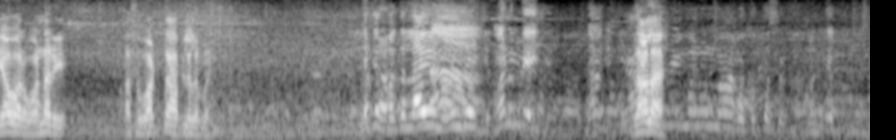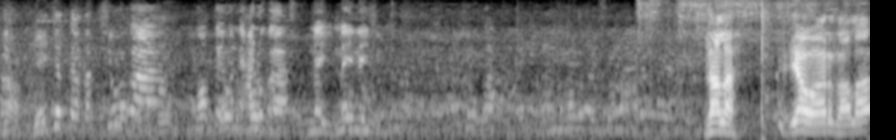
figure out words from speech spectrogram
यावर होणार आहे. असं वाटतं आपल्याला पण. फक्त लाईव्ह म्हणून द्यायचे. म्हणून द्यायचे. झाला. मी म्हणून मागवतो तसं. घ्यायचेच का आता? शिव का? ओके म्हणे हाणू का? नाही नाही नाही शिव. झाला. यावर झाला.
